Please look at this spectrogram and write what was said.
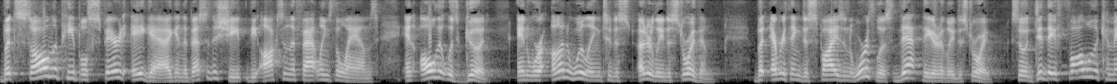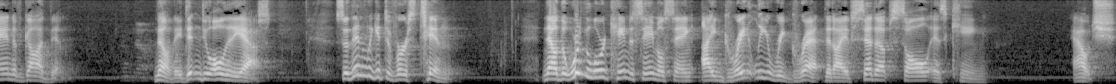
But Saul and the people spared Agag and the best of the sheep, the oxen, the fatlings, the lambs, and all that was good, and were unwilling to dis- utterly destroy them. But everything despised and worthless, that they utterly destroyed. So, did they follow the command of God then? No, no they didn't do all that he asked. So then we get to verse 10. Now, the word of the Lord came to Samuel, saying, I greatly regret that I have set up Saul as king. Ouch.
